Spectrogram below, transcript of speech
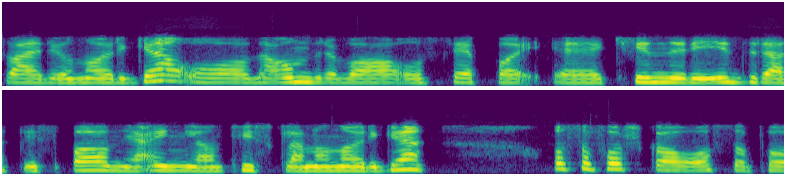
Sverige og Norge. Og det andre var å se på eh, kvinner i idrett i Spania, England, Tyskland og Norge. Og så forska hun også på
